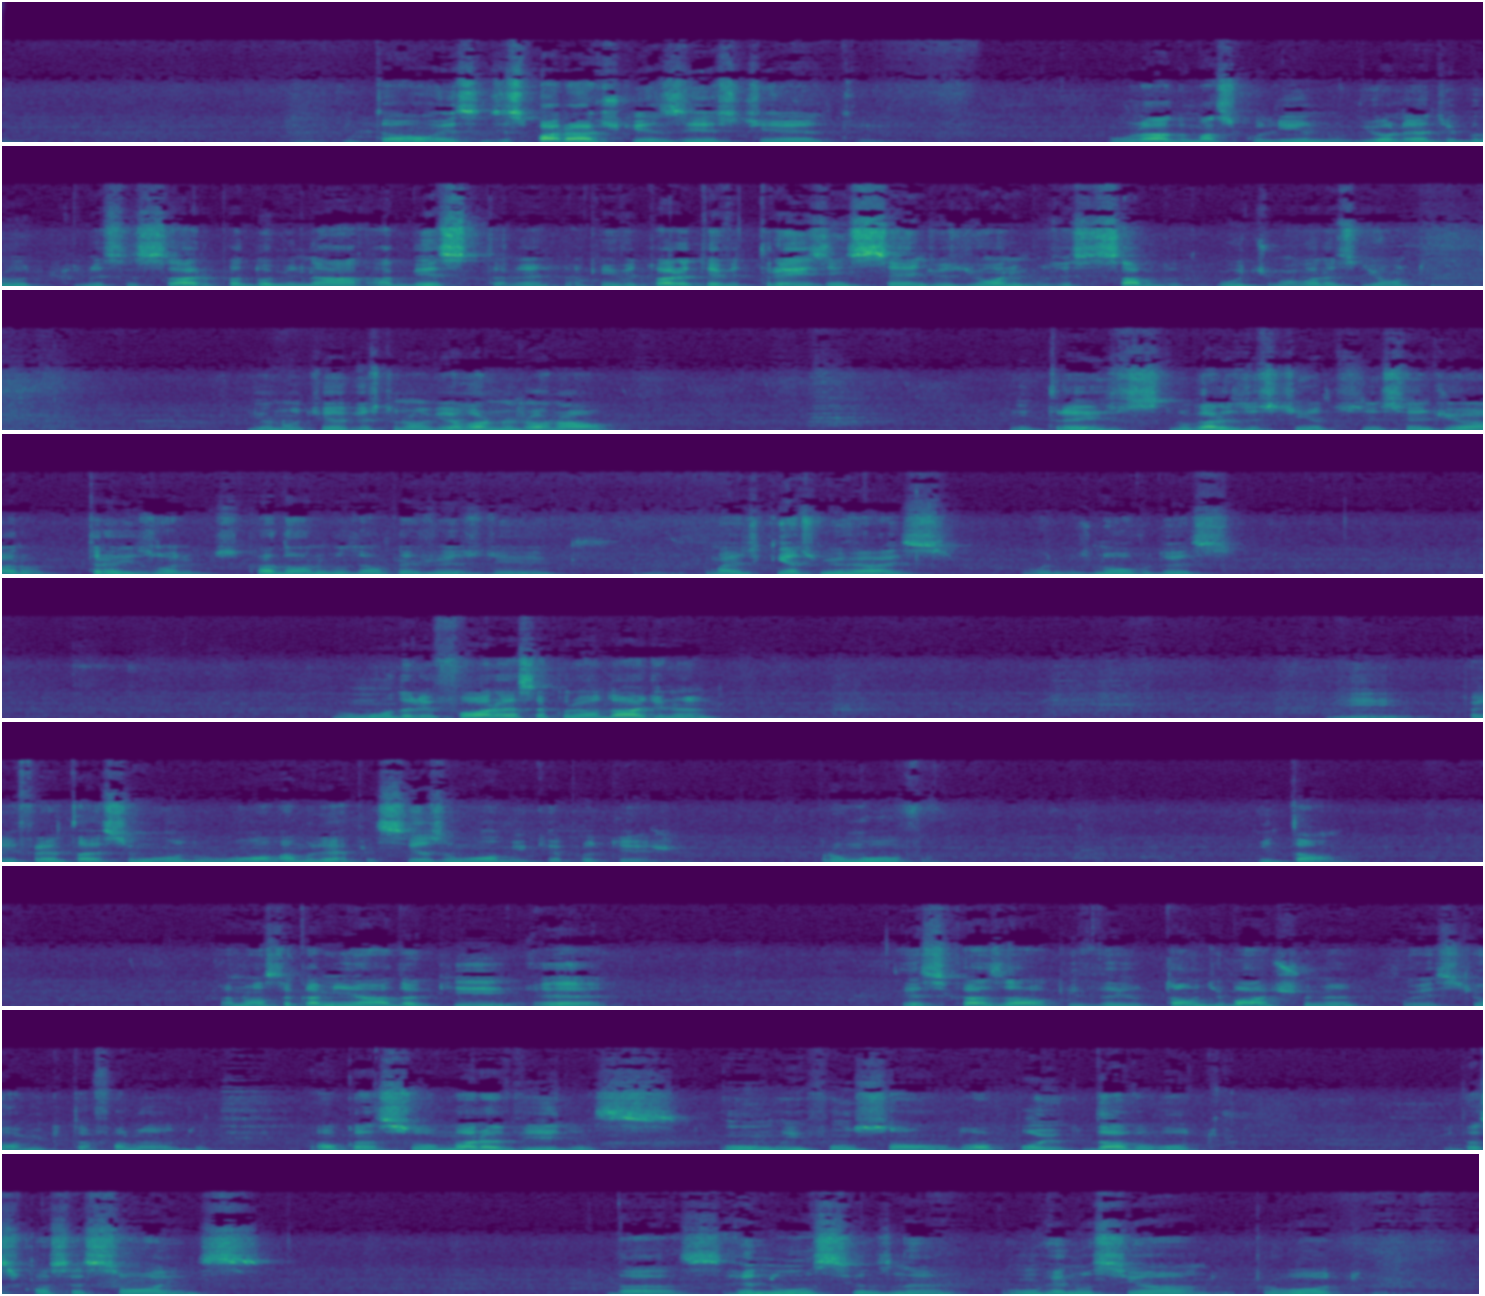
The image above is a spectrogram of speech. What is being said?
Então, esse disparate que existe entre um lado masculino, violento e bruto, necessário para dominar a besta, né? Aqui em Vitória teve três incêndios de ônibus esse sábado último, agora antes de ontem. E eu não tinha visto, não vi agora no jornal. Em três lugares distintos incendiaram três ônibus. Cada ônibus é um prejuízo de mais de 500 mil reais, um ônibus novo desse. O mundo ali fora é essa crueldade, né? E para enfrentar esse mundo, a mulher precisa de um homem que a proteja, promova. Então, a nossa caminhada aqui é esse casal que veio tão de baixo, né? Foi esse homem que está falando, alcançou maravilhas, um em função do apoio que dava o outro e das concessões, das renúncias, né? um renunciando para o outro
